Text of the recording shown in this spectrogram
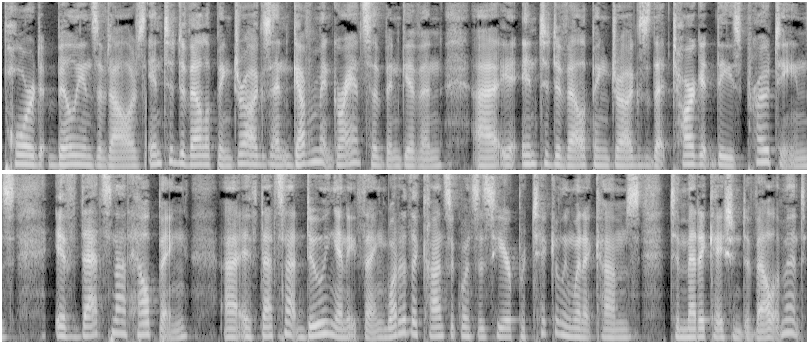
poured billions of dollars into developing drugs, and government grants have been given uh, into developing drugs that target these proteins, if that's not helping, uh, if that's not doing anything, what are the consequences here, particularly when it comes to medication development?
